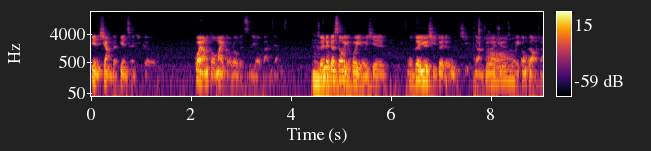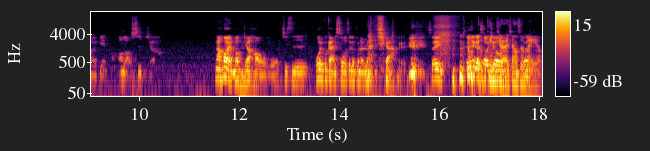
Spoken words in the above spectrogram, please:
变相的变成一个挂羊头卖狗肉的资优班这样子，所以那个时候也会有一些。我对乐器队的误解，这样就会觉得说，哎、欸，功课好像会变好，然后老师比较好。那后来有没有比较好？我其实我也不敢说，这个不能乱讲。所以，所以那个时候就听起来像是没有。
